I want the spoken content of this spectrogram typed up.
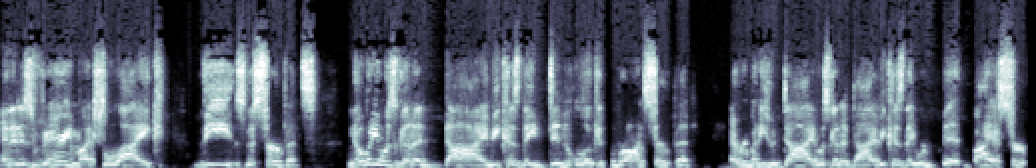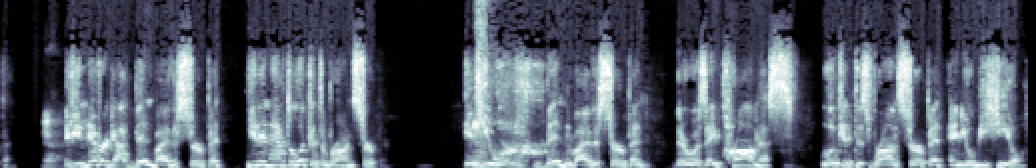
And it is very much like the, the serpents. Nobody was going to die because they didn't look at the bronze serpent. Everybody who died was going to die because they were bit by a serpent. Yeah. If you never got bitten by the serpent, you didn't have to look at the bronze serpent if you were bitten by the serpent, there was a promise look at this bronze serpent and you'll be healed.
